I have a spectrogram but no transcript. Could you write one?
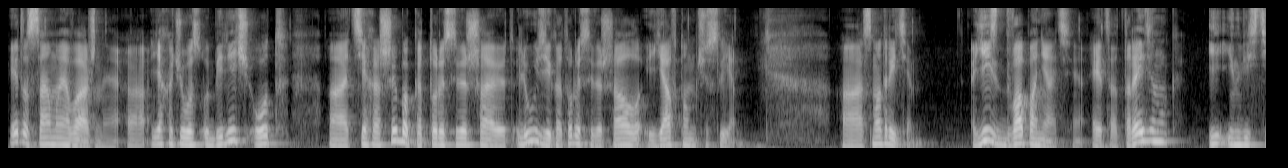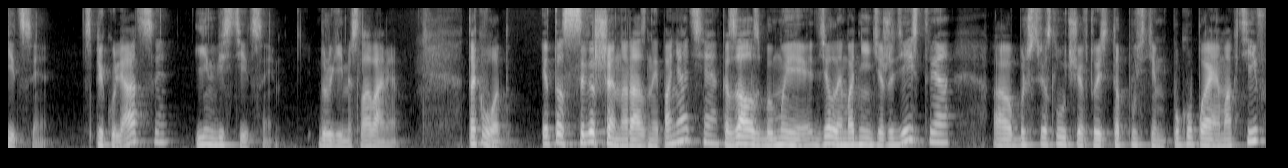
Это самое важное. А, я хочу вас уберечь от тех ошибок, которые совершают люди, которые совершал я в том числе. Смотрите, есть два понятия. Это трейдинг и инвестиции. Спекуляции и инвестиции, другими словами. Так вот, это совершенно разные понятия. Казалось бы, мы делаем одни и те же действия, а, в большинстве случаев, то есть, допустим, покупаем актив,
